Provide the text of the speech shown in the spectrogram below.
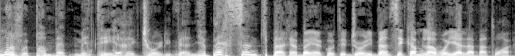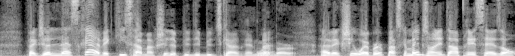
Moi, je veux pas me mettre Mété avec Jordy Ben. Il n'y a personne qui paraît bien à côté de Jordy Ben. C'est comme l'envoyer à l'abattoir. Fait que je le laisserai avec qui ça a marché depuis le début du camp d'entraînement. Weber. Avec chez Weber, parce que même si on était en pré-saison,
